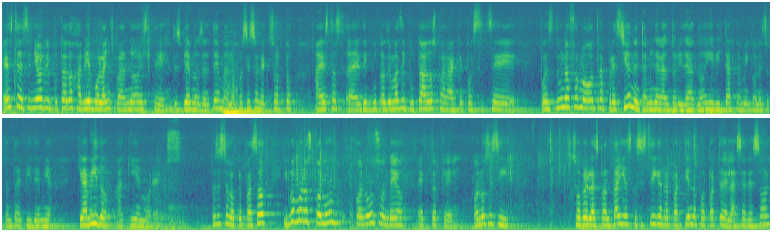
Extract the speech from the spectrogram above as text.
este señor diputado Javier Bolaños, para no este, desviarnos del tema, ¿no? Pues hizo el exhorto a estos los demás diputados para que pues se pues de una forma u otra presionen también a la autoridad, ¿no? Y evitar también con esto tanta epidemia que ha habido aquí en Morelos. Pues eso es lo que pasó. Y vámonos con un, con un sondeo, Héctor, que, o no sé si sobre las pantallas que se siguen repartiendo por parte de la sede Sol.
